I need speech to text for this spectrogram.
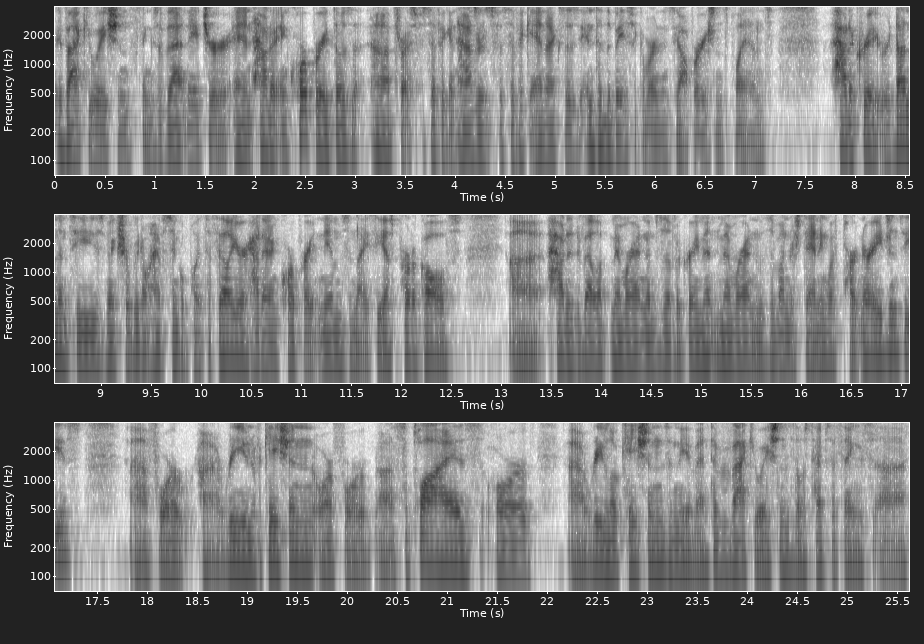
evacuations, things of that nature, and how to incorporate those uh, threat specific and hazard specific annexes into the basic emergency operations plans. How to create redundancies, make sure we don't have single points of failure, how to incorporate NIMS and ICS protocols, uh, how to develop memorandums of agreement memorandums of understanding with partner agencies uh, for uh, reunification or for uh, supplies or uh, relocations in the event of evacuations, those types of things. The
